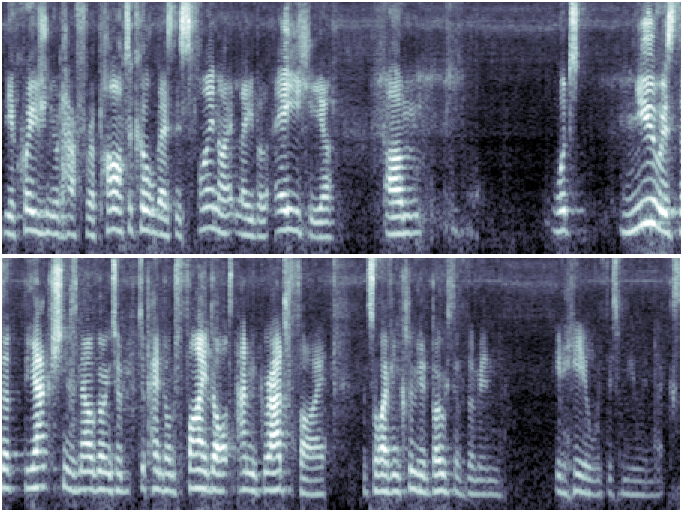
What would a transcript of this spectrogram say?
the equation you would have for a particle. There's this finite label A here. Um, what's new is that the action is now going to depend on phi dot and grad phi. And so I've included both of them in, in here with this mu index.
